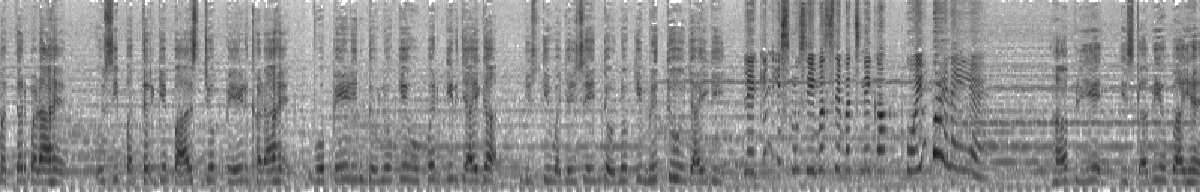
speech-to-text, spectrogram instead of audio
पत्थर पड़ा है। उसी पत्थर के पास जो पेड़ खड़ा है वो पेड़ इन दोनों के ऊपर गिर जाएगा जिसकी वजह से इन दोनों की मृत्यु हो जाएगी। लेकिन इस मुसीबत से बचने का कोई उपाय नहीं है। हाँ प्रिय इसका भी उपाय है।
